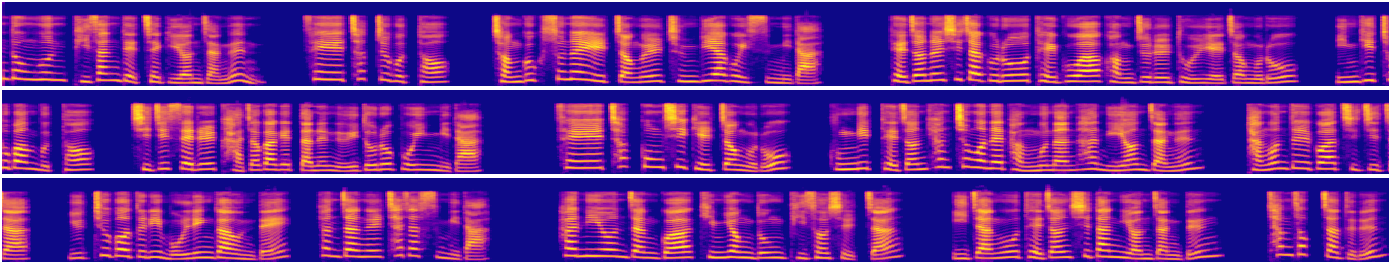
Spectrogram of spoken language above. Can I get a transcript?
한동훈 비상대책위원장은 새해 첫 주부터 전국 순회 일정을 준비하고 있습니다. 대전을 시작으로 대구와 광주를 돌 예정으로 임기 초반부터 지지세를 가져가겠다는 의도로 보입니다. 새해 첫 공식 일정으로 국립대전 현충원에 방문한 한 위원장은 당원들과 지지자, 유튜버들이 몰린 가운데 현장을 찾았습니다. 한 위원장과 김영동 비서실장, 이장우 대전시당위원장 등 참석자들은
